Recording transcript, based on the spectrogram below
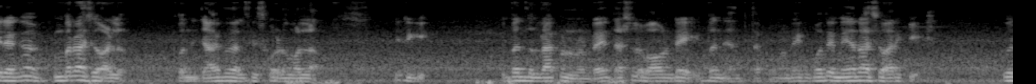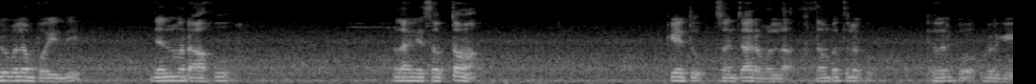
ఈ రకంగా కుంభరాశి వాళ్ళు కొన్ని జాగ్రత్తలు తీసుకోవడం వల్ల వీరికి ఇబ్బందులు రాకుండా ఉంటాయి దశలు బాగుంటాయి ఇబ్బంది అంత తక్కువ ఉంటాయి. ఇకపోతే మీనరాశి వారికి గురుబలం పోయింది. జన్మ రాహు అలాగే సప్తమ కేతు సంచారం వల్ల దంపతులకు ఎవరికో ఒకరికి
